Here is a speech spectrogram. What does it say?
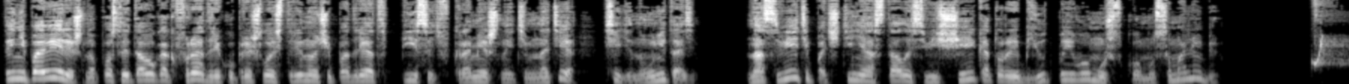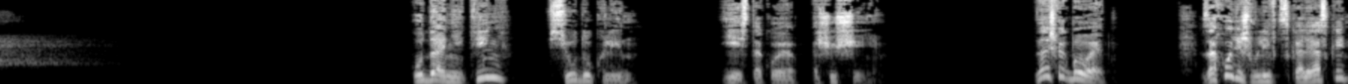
Ты не поверишь, но после того, как Фредерику пришлось три ночи подряд писать в кромешной темноте, сидя на унитазе, на свете почти не осталось вещей, которые бьют по его мужскому самолюбию. Куда ни кинь, всюду клин. Есть такое ощущение. Знаешь, как бывает? Заходишь в лифт с коляской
